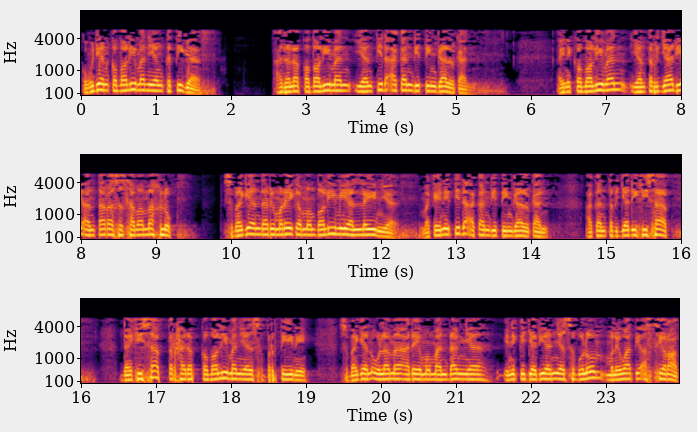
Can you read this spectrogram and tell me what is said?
Kemudian kezaliman yang ketiga, adalah kezaliman yang tidak akan ditinggalkan. Ini kezaliman yang terjadi antara sesama makhluk. Sebagian dari mereka mendalimi yang lainnya. Maka ini tidak akan ditinggalkan. Akan terjadi hisab. Dan hisab terhadap kezaliman yang seperti ini. Sebagian ulama ada yang memandangnya. Ini kejadiannya sebelum melewati as-sirat.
